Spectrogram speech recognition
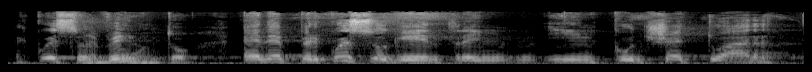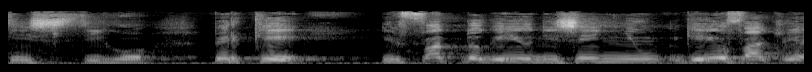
E questo è, È il vero. punto. Ed è per questo che entra in, in concetto artistico, perché il fatto che io disegni, che io faccio,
